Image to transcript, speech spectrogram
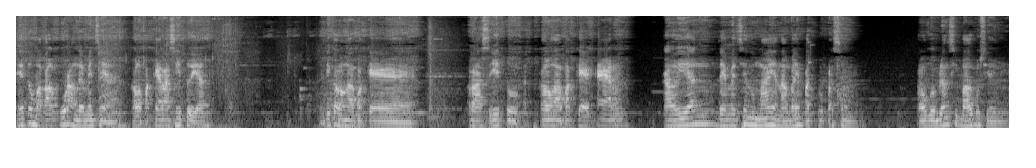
itu bakal kurang damage nya kalau pakai ras itu ya. Jadi kalau nggak pakai ras itu. Kalau nggak pakai R kalian damage-nya lumayan nambahin 40% kalau gue bilang sih bagus ya ini.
